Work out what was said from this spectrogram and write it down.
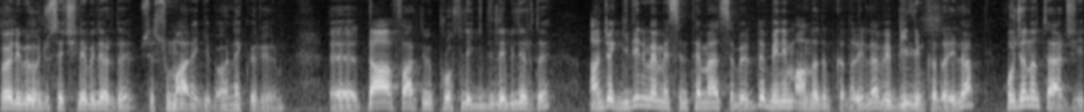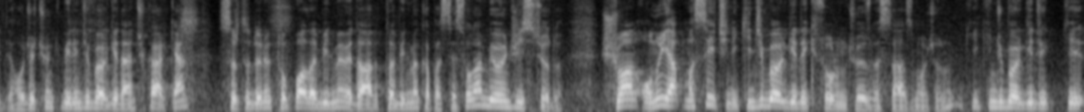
Böyle bir oyuncu seçilebilirdi. İşte Sumare gibi örnek veriyorum. Ee, daha farklı bir profile gidilebilirdi. Ancak gidilmemesinin temel sebebi de benim anladığım kadarıyla ve bildiğim kadarıyla hocanın tercihiydi. Hoca çünkü birinci bölgeden çıkarken sırtı dönük topu alabilme ve dağıtabilme kapasitesi olan bir oyuncu istiyordu. Şu an onu yapması için ikinci bölgedeki sorunu çözmesi lazım hocanın. Ki ikinci bölgedeki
